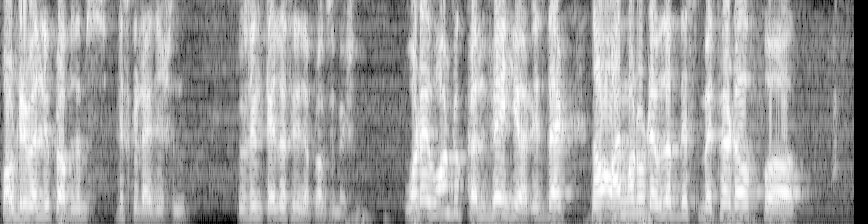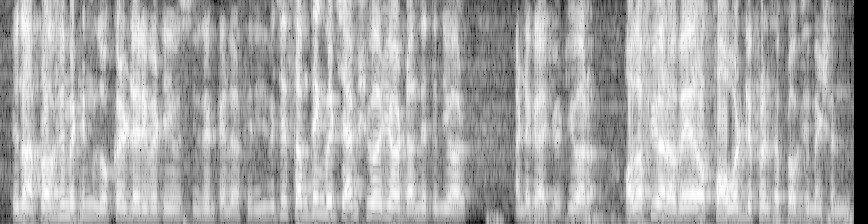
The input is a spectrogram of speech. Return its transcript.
boundary value problems discretization using Taylor series approximation. What I want to convey here is that now I am going to develop this method of uh, you know approximating local derivatives using Taylor series which is something which I am sure you have done it in your undergraduate. You are all of you are aware of forward difference approximation,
